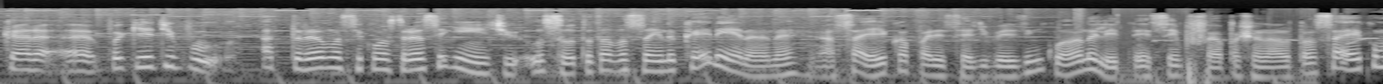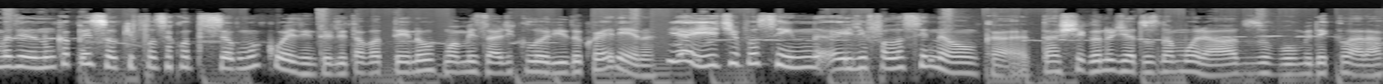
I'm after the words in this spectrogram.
Cara, é porque, tipo, a trama se constrói o seguinte: o Sota tava saindo com a Irena, né? A Saeko aparecia de vez em quando, ele sempre foi apaixonado pela Saeko, mas ele nunca pensou que fosse acontecer alguma coisa. Então ele tava tendo uma amizade colorida com a Irena. E aí, tipo assim, ele fala assim: não, cara, tá chegando o dia dos namorados, eu vou me declarar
